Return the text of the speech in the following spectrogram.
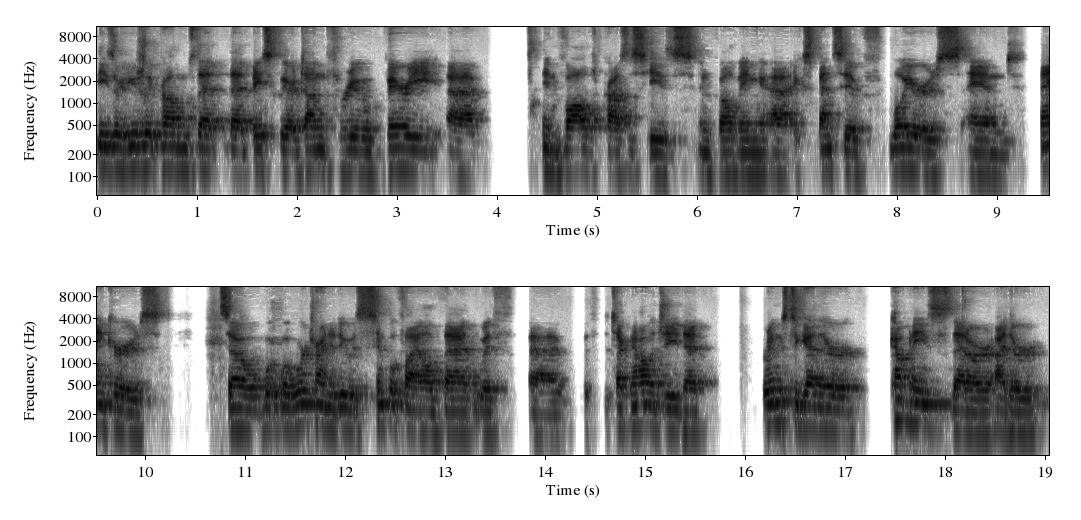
These are usually problems that that basically are done through very uh, involved processes involving uh, expensive lawyers and bankers. So what, what, we're trying to do is simplify all of that with uh, with the technology that brings together companies that are either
